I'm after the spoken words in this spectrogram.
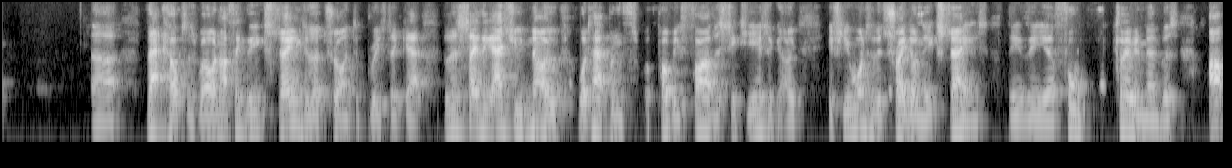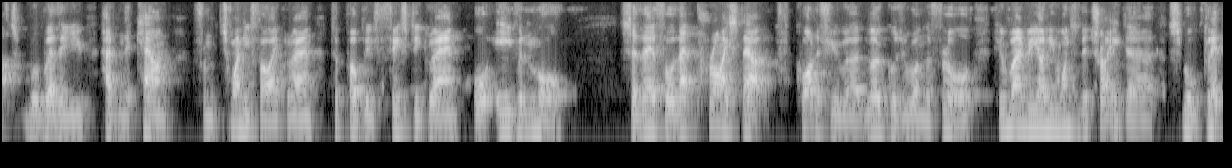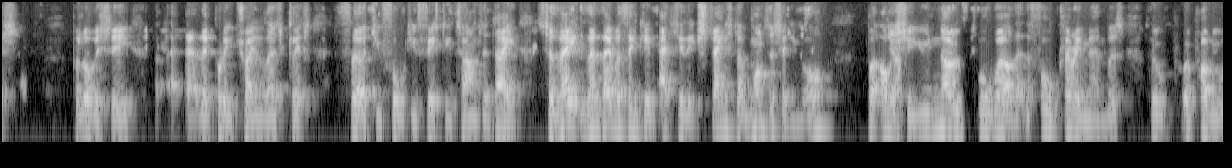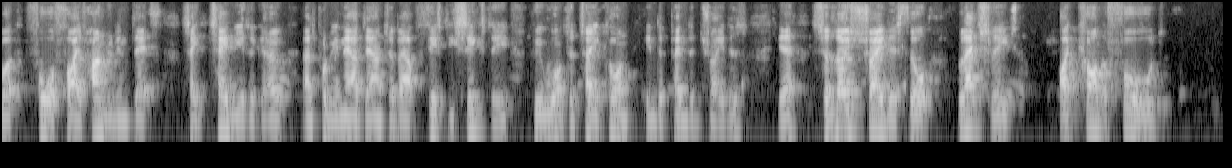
uh, that helps as well. And I think the exchanges are trying to bridge the gap. But the same thing, as you know, what happened probably five or six years ago, if you wanted to trade on the exchange, the, the uh, full clearing members upped whether you had an account from 25 grand to probably 50 grand or even more. So therefore, that priced out quite a few uh, locals who were on the floor who maybe only wanted to trade uh, small clips, but obviously uh, they're probably trading those clips 30, 40, 50 times a day. So they they, they were thinking actually the exchange don't want us anymore. But obviously, yep. you know full well that the full clearing members, who were probably were four or five hundred in depth, say 10 years ago, and probably now down to about 50, 60, who want to take on independent traders. Yeah. So those traders thought, well, actually, I can't afford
